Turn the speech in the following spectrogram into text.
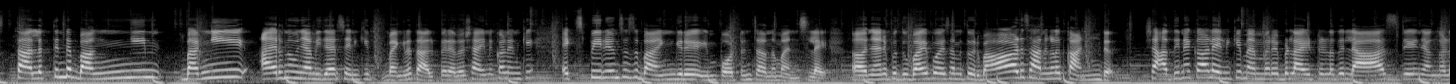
സ്ഥലത്തിന്റെ ഭംഗി ഭംഗി ആയിരുന്നു ഞാൻ വിചാരിച്ചത് എനിക്ക് ഭയങ്കര താല്പര്യം പക്ഷെ അതിനേക്കാൾ എനിക്ക് എക്സ്പീരിയൻസസ് ഭയങ്കര ഇമ്പോർട്ടന്റ് ആണെന്ന് മനസ്സിലായി. ഞാനിപ്പോൾ ദുബായ് പോയ സമയത്ത് ഒരുപാട് സാധനങ്ങൾ കണ്ട്. പക്ഷെ അതിനേക്കാൾ എനിക്ക് മെമ്മറബിൾ ആയിട്ടുള്ളത് ലാസ്റ്റ് ഡേ ഞങ്ങൾ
